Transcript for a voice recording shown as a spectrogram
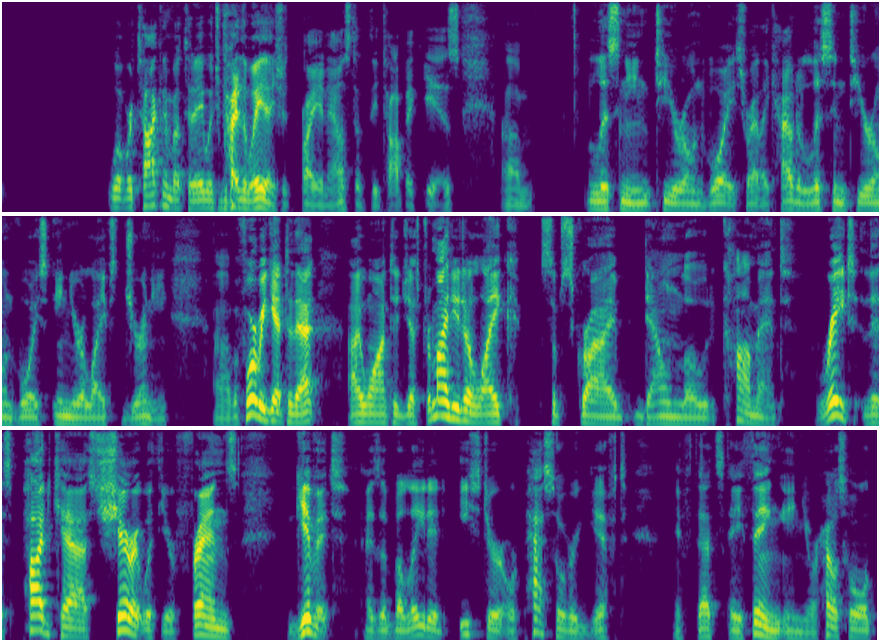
what we're talking about today, which by the way, I should probably announce that the topic is um, listening to your own voice, right? Like how to listen to your own voice in your life's journey. Uh, before we get to that, I want to just remind you to like, subscribe, download, comment, rate this podcast, share it with your friends, give it as a belated Easter or Passover gift if that's a thing in your household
